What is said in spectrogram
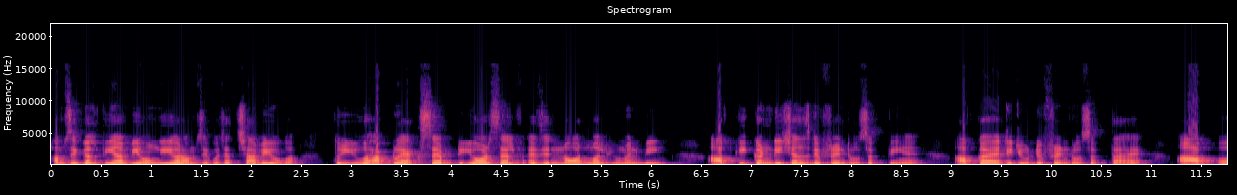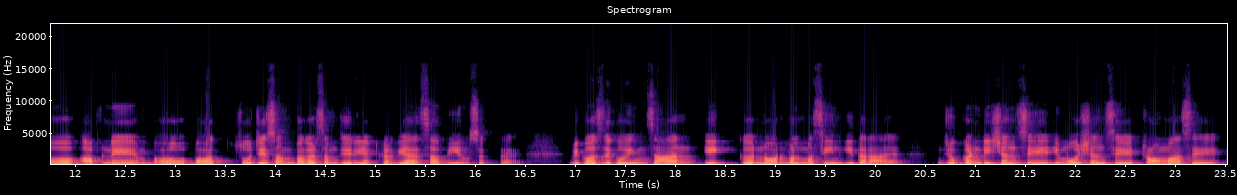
हमसे गलतियाँ भी होंगी और हमसे कुछ अच्छा भी होगा। तो you have to accept yourself as a normal human being आपकी कंडीशंस डिफरेंट हो सकती हैं, आपका एटीट्यूड डिफरेंट हो सकता है। आप आपने बहुत बहुत सोचे सम, बगैर समझे रिएक्ट कर दिया, ऐसा भी हो सकता है। बिकॉज़ देखो, इंसान एक नॉर्मल मशीन की तरह है, जो कंडीशन से इमोशन से ट्रॉमा से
